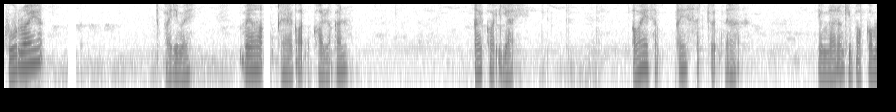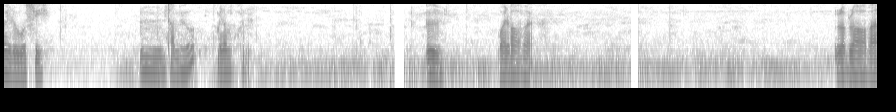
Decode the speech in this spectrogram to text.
คูไรอะไปดีไหม ไม่เอาขยายก่อนก่อนแล้วกัน เอาให้ก่อนใหญ่ เอาไว้สัตว์ให้สัตว์เกิดนะอย่างน้อยต้องกี่บอกก็ไม่รู้สิ อืมทำไปเถอะไม่ต้องคนอืมไว้รอบอะรอบๆอบอะ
